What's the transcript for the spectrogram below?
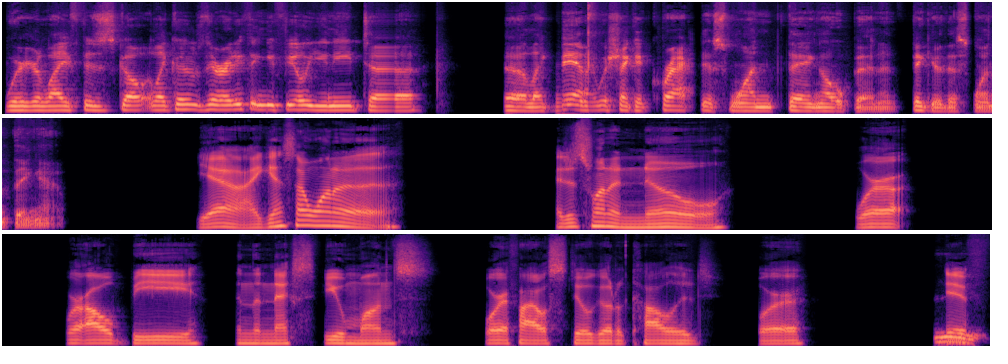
where your life is go. Like, is there anything you feel you need to, uh, like, man, I wish I could crack this one thing open and figure this one thing out. Yeah, I guess I want to I just want to know where where I'll be in the next few months or if I'll still go to college or if Mm.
